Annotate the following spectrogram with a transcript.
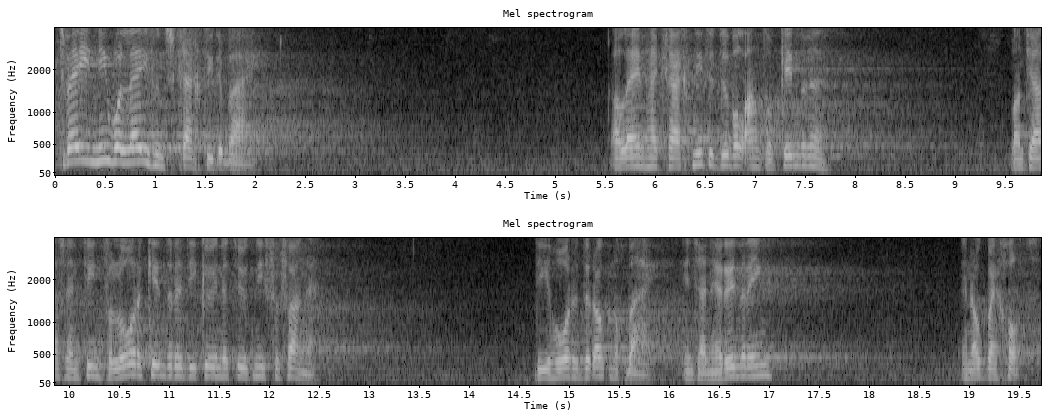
twee nieuwe levens krijgt hij erbij. Alleen hij krijgt niet het dubbel aantal kinderen. Want ja, zijn tien verloren kinderen, die kun je natuurlijk niet vervangen. Die horen er ook nog bij. In zijn herinnering en ook bij God.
